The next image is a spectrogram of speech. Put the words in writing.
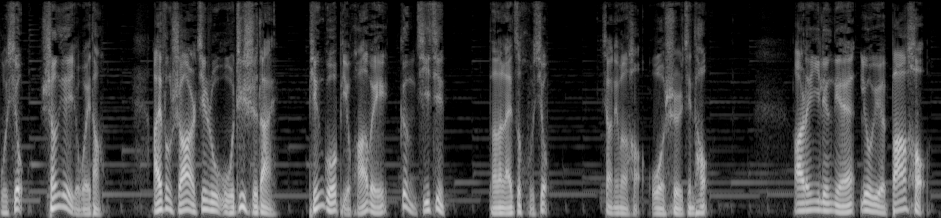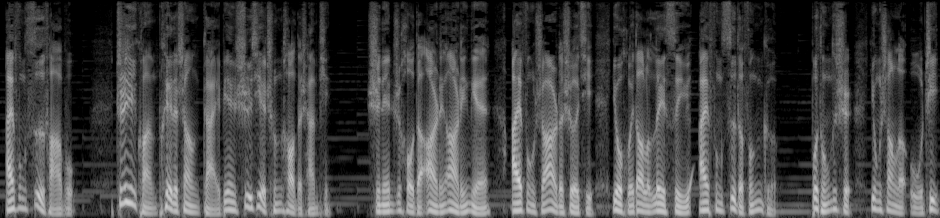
虎嗅商业有味道，iPhone 十二进入五 G 时代，苹果比华为更激进。本文来自虎嗅，向您问好，我是金涛。二零一零年六月八号，iPhone 四发布，这是一款配得上“改变世界”称号的产品。十年之后的二零二零年，iPhone 十二的设计又回到了类似于 iPhone 四的风格，不同的是用上了五 G。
